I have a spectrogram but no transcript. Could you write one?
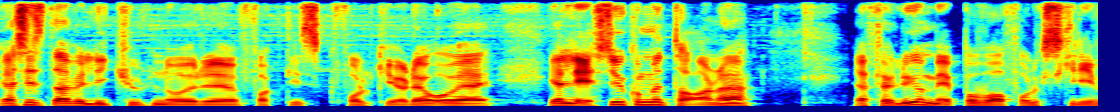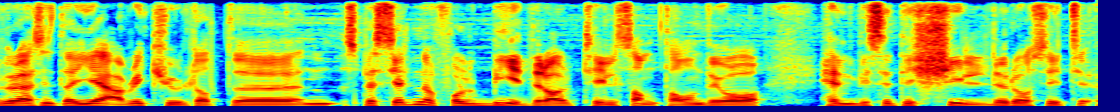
Jeg syns det er veldig kult når eh, faktisk folk gjør det, og jeg, jeg leser jo kommentarene jeg følger jo med på hva folk skriver, og jeg syns det er jævlig kult at uh, Spesielt når folk bidrar til samtalen ved å henvise til kilder, si til,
